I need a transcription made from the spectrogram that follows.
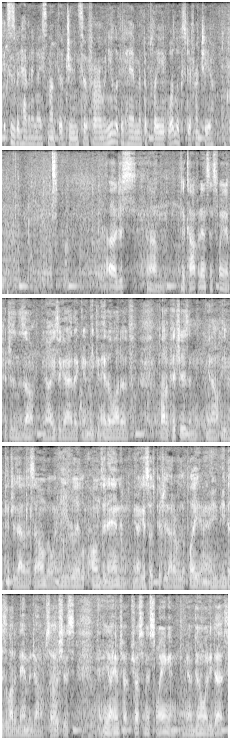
Hicks has been having a nice month of June so far. When you look at him at the plate, what looks different to you? Uh, just um, the confidence and swinging at pitches in the zone. You know, he's a guy that can he can hit a lot of a lot of pitches and you know even pitches out of the zone. But when he really hones it in and you know gets those pitches out over the plate, I mean, he, he does a lot of damage on them. So it's just you know him tr- trusting his swing and you know doing what he does.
